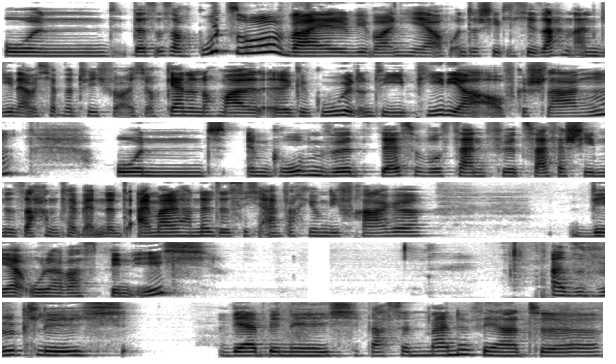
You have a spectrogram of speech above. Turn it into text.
Und das ist auch gut so, weil wir wollen hier ja auch unterschiedliche Sachen angehen. Aber ich habe natürlich für euch auch gerne nochmal äh, gegoogelt und Wikipedia aufgeschlagen. Und im Groben wird Selbstbewusstsein für zwei verschiedene Sachen verwendet. Einmal handelt es sich einfach hier um die Frage, wer oder was bin ich? Also wirklich, wer bin ich? Was sind meine Werte?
